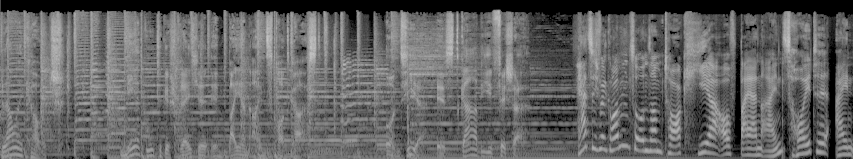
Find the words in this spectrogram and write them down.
blaue Couch. Mehr gute Gespräche im Bayern 1 Podcast. Und hier ist Gabi Fischer. Herzlich willkommen zu unserem Talk hier auf Bayern 1. Heute ein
